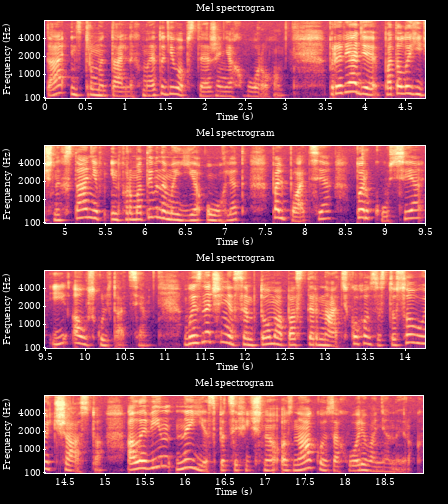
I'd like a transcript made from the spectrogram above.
та інструментальних методів обстеження хворого. При ряді патологічних станів інформативними є огляд, пальпація, перкусія і аускультація. Визначення симптома пастернацького застосовують часто, але він не є специфічною ознакою захворювання нирок.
